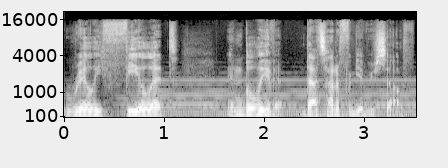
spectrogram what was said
really feel it and believe it. That's how to forgive yourself.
